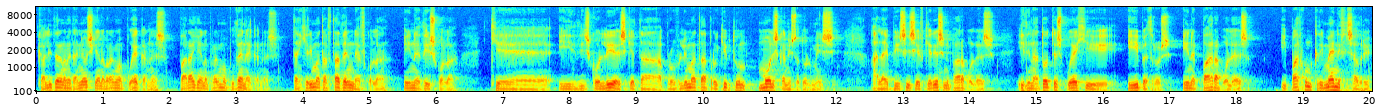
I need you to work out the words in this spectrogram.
Καλύτερα να μετανιώσεις για ένα πράγμα που έκανες παρά για ένα πράγμα που δεν έκανες. Τα εγχειρήματα αυτά δεν είναι εύκολα, είναι δύσκολα και οι δυσκολίες και τα προβλήματα προκύπτουν μόλις κανείς το τολμήσει. Αλλά επίσης οι ευκαιρίες είναι πάρα πολλές οι δυνατότητες που έχει η Ήπεθρος είναι πάρα πολλές. Υπάρχουν κρυμμένοι θησαυροί,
